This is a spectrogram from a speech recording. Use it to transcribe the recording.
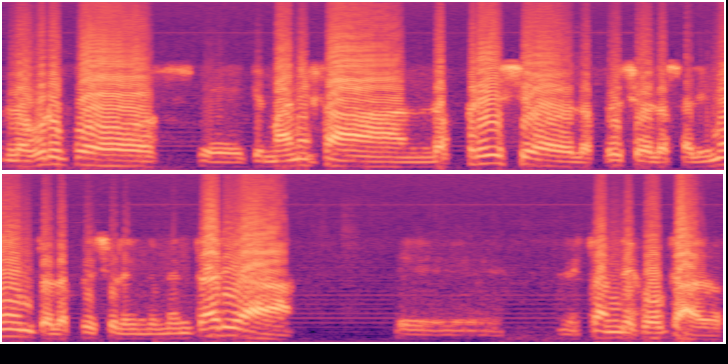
los grupos eh, que manejan los precios, los precios de los alimentos, los precios de la indumentaria, eh, están desbocados.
